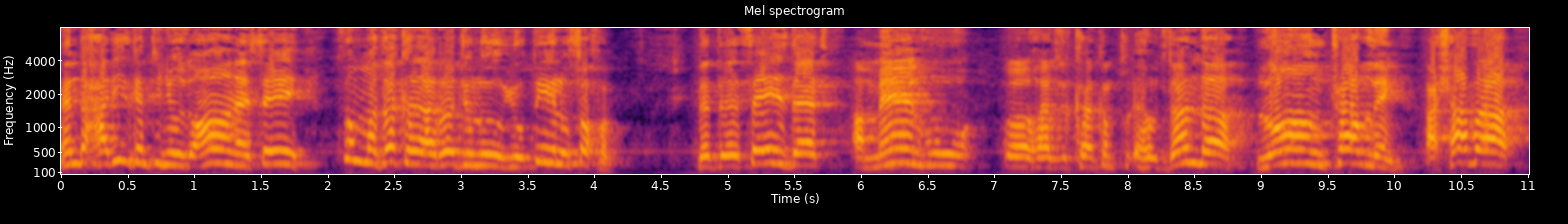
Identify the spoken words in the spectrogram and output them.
and the hadith continues on and say ثم ذكر الرجل يطيل صفر that says that a man who uh, has, has done the long traveling. Ashava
